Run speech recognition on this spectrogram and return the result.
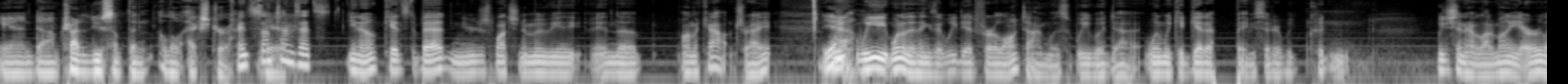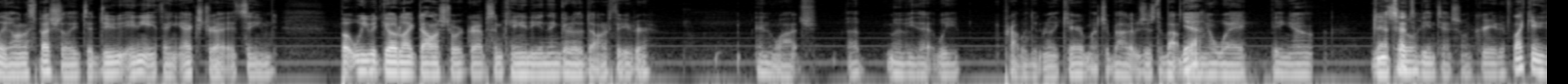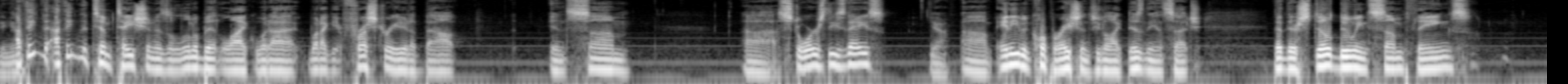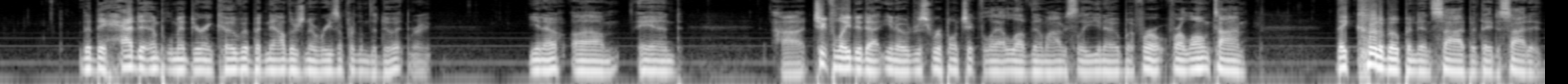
and um, try to do something a little extra and there. sometimes that's you know kids to bed, and you're just watching a movie in the on the couch, right? yeah We, we one of the things that we did for a long time was we would uh, when we could get a babysitter, we couldn't. We just didn't have a lot of money early on, especially to do anything extra. It seemed, but we would go to like dollar store, grab some candy, and then go to the dollar theater and watch a movie that we probably didn't really care much about. It was just about Yeah. being away, being out. You Yeah, just have to be intentional and creative, like anything else. I think the, I think the temptation is a little bit like what I what I get frustrated about in some uh, stores these days, yeah, um, and even corporations, you know, like Disney and such, that they're still doing some things that they had to implement during COVID, but now there's no reason for them to do it. right. You know, um, and uh, Chick Fil A did that. You know, just rip on Chick Fil A. I love them, obviously. You know, but for for a long time, they could have opened inside, but they decided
